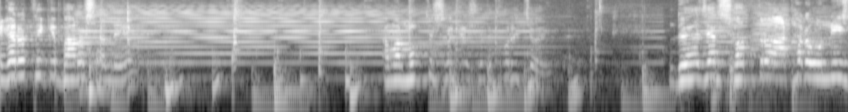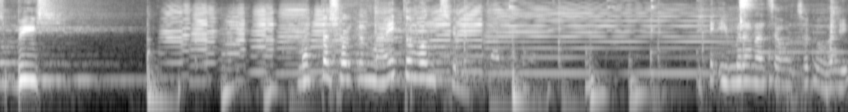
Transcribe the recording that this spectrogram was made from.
এগারো থেকে বারো সালে আমার মুক্ত সরকারের সাথে পরিচয়। দুই হাজার সতেরো, আঠারো, উনিশ, বিশ। মুক্তা সরকার নাই তো মন ছিল। ইমরান আছে আমার ছোট ভাই।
